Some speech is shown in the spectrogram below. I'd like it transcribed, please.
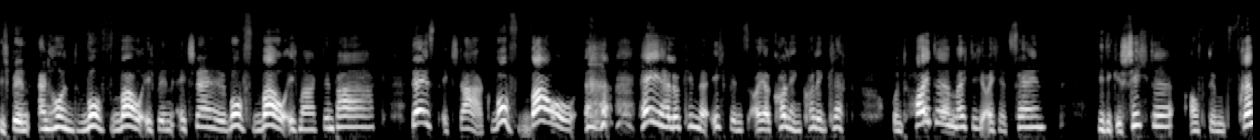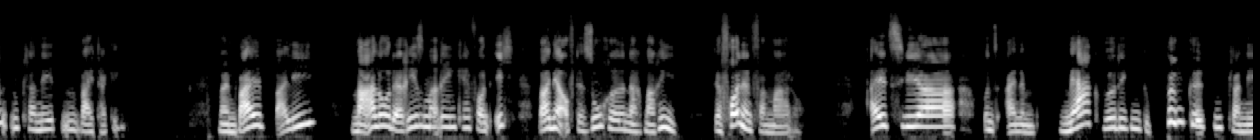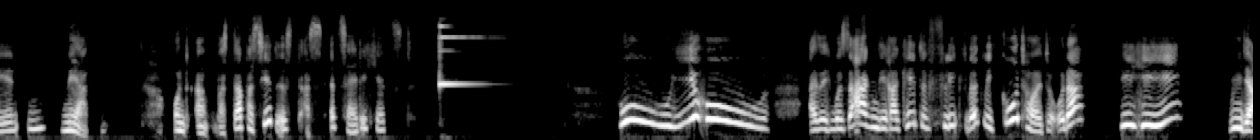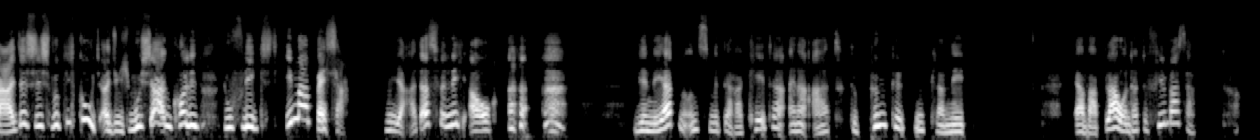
Ich bin ein Hund, wuff, wow, ich bin echt schnell, wuff, wow, ich mag den Park. Der ist echt stark, wuff, wow. Hey, hallo Kinder, ich bin's, euer Colin, Colin Cleff. Und heute möchte ich euch erzählen, wie die Geschichte auf dem fremden Planeten weiterging. Mein Ball Balli, Marlo, der Riesenmarienkäfer und ich waren ja auf der Suche nach Marie, der Freundin von Marlo. Als wir uns einem merkwürdigen, gepünkelten Planeten näherten. Und ähm, was da passiert ist, das erzähle ich jetzt. Huh, juhu! Also ich muss sagen, die Rakete fliegt wirklich gut heute, oder? Hihi. Ja, das ist wirklich gut. Also ich muss sagen, Colin, du fliegst immer besser. Ja, das finde ich auch. Wir näherten uns mit der Rakete einer Art gepünkelten Planeten. Er war blau und hatte viel Wasser.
